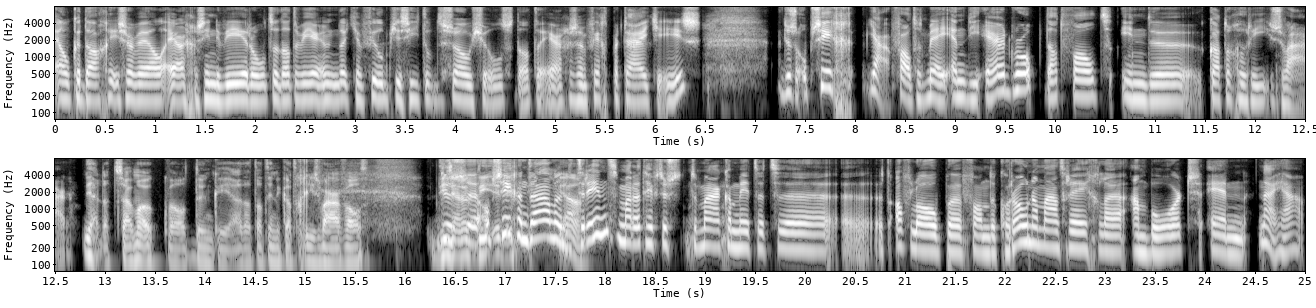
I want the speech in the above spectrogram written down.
elke dag is er wel ergens in de wereld dat, er weer, een- dat je een filmpje ziet op de socials dat er ergens een vechtpartijtje is. Dus op zich ja, valt het mee. En die airdrop, dat valt in de categorie zwaar. Ja, dat zou me ook wel dunken, ja, dat dat in de categorie zwaar valt. Die dus zijn ook- eh, die- op zich een dalende ja. trend, maar dat heeft dus te maken met het, eh, eh, het aflopen van de coronamaatregelen aan boord. En nou ja,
